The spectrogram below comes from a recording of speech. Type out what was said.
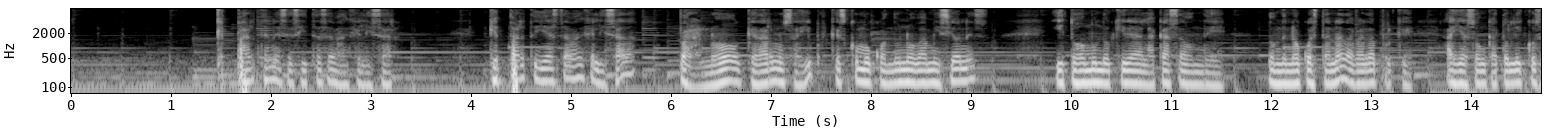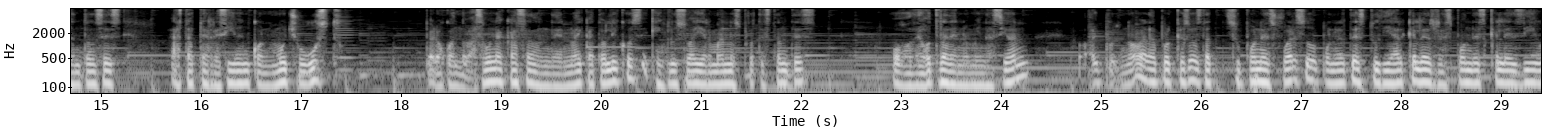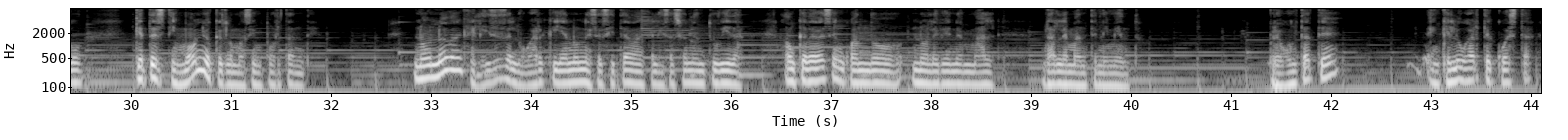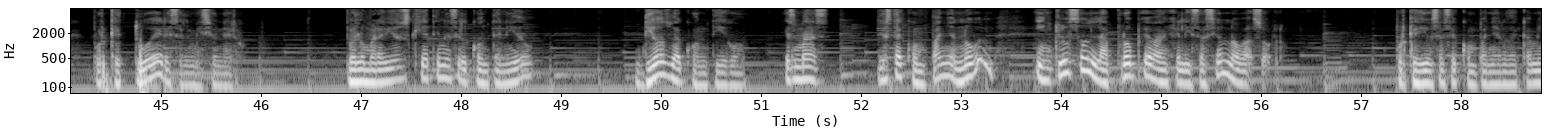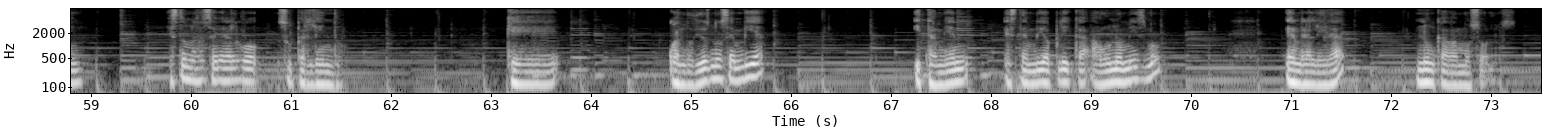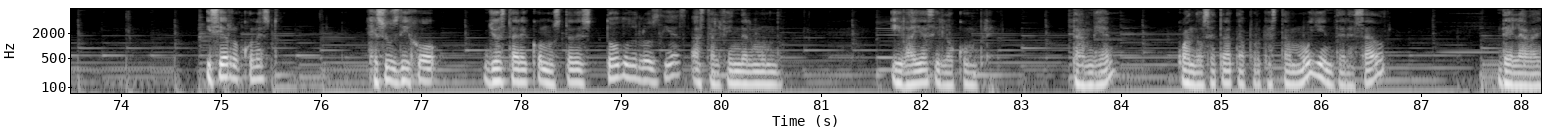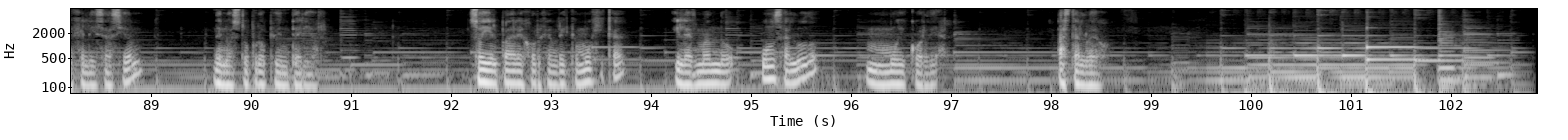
¿Qué parte necesitas evangelizar? ¿Qué parte ya está evangelizada? para no quedarnos ahí, porque es como cuando uno va a misiones y todo el mundo quiere ir a la casa donde, donde no cuesta nada, ¿verdad? Porque allá son católicos, entonces hasta te reciben con mucho gusto. Pero cuando vas a una casa donde no hay católicos, que incluso hay hermanos protestantes o de otra denominación, ay, pues no, ¿verdad? Porque eso hasta supone esfuerzo, ponerte a estudiar qué les respondes, qué les digo, qué testimonio, que es lo más importante. No, no evangelices el lugar que ya no necesita evangelización en tu vida, aunque de vez en cuando no le viene mal darle mantenimiento. Pregúntate en qué lugar te cuesta, porque tú eres el misionero. Pero lo maravilloso es que ya tienes el contenido. Dios va contigo. Es más, Dios te acompaña. No, incluso en la propia evangelización no va solo. Porque Dios se hace compañero de camino. Esto nos hace ver algo súper lindo que cuando Dios nos envía, y también este envío aplica a uno mismo, en realidad nunca vamos solos. Y cierro con esto. Jesús dijo, yo estaré con ustedes todos los días hasta el fin del mundo. Y vaya si lo cumple. También cuando se trata, porque está muy interesado, de la evangelización de nuestro propio interior. Soy el padre Jorge Enrique Mújica y les mando un saludo muy cordial. Hasta luego.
